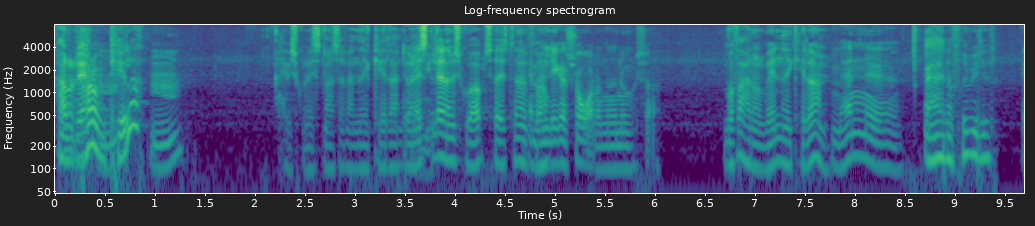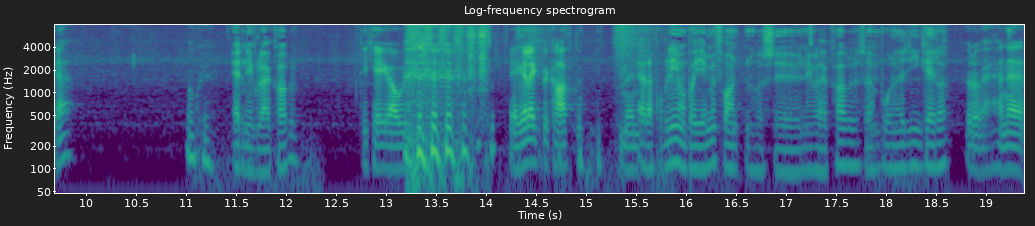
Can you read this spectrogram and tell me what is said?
Har du det? Har du en Mm. kælder? Mm. Ej, vi skulle næsten også have været nede i kælderen. Det var næsten der, vi skulle optage i stedet Jamen, for. han ligger og sover dernede nu, så... Hvorfor har du en ven nede i kælderen? Men han, øh, Ja, han er frivilligt. Ja. Okay. Er det Nikolaj Koppel? det kan jeg ikke afvise. jeg kan heller ikke bekræfte. Men Er der problemer på hjemmefronten hos øh, Nikolaj Koppel, som bor nede i din kælder? ved du hvad, han er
